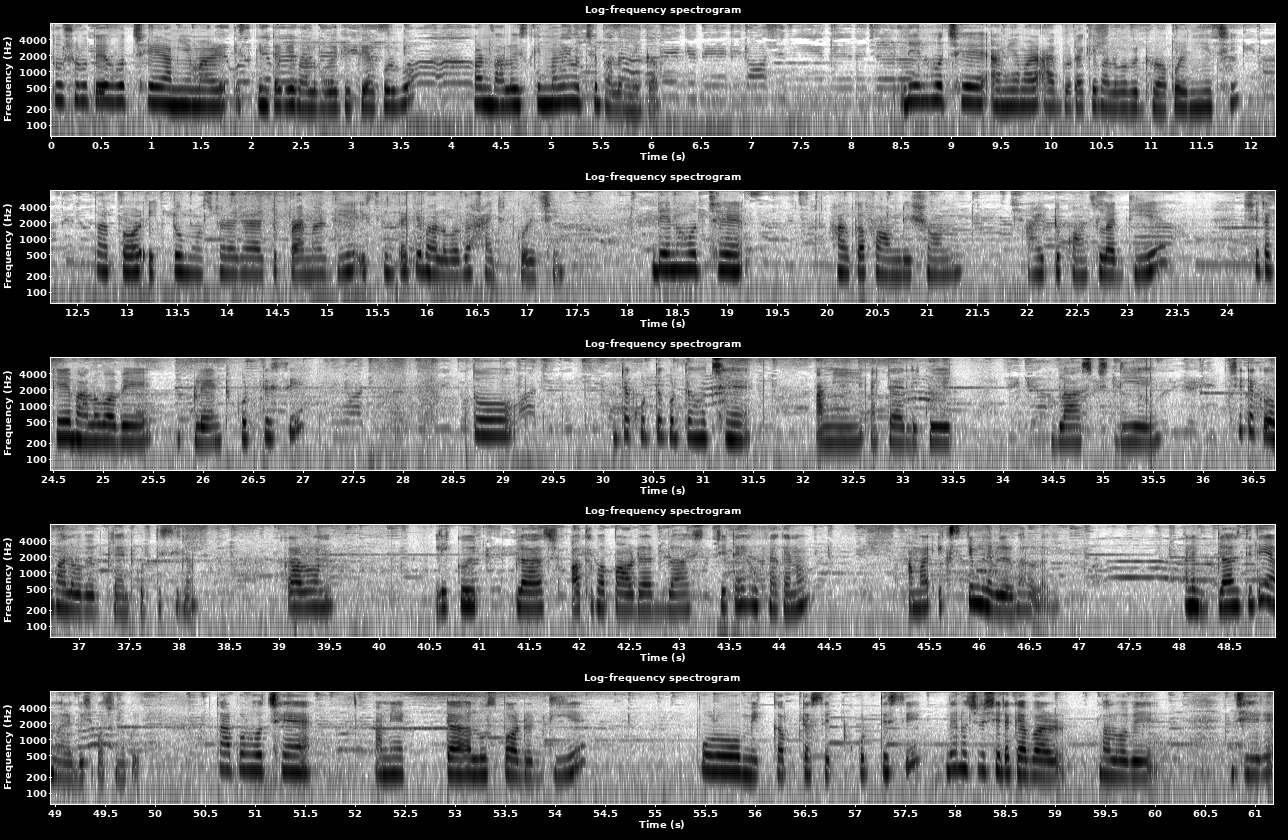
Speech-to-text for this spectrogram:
তো শুরুতে হচ্ছে আমি আমার স্কিনটাকে ভালোভাবে প্রিপেয়ার করব। কারণ ভালো স্কিন মানে হচ্ছে ভালো মেকআপ দেন হচ্ছে আমি আমার আইব্রোটাকে ভালোভাবে ড্র করে নিয়েছি। তারপর একটু ময়শ্চারাইজার আর একটু প্রাইমার দিয়ে স্কিনটাকে ভালোভাবে হাইড্রেট করেছি। দেন হচ্ছে হালকা ফাউন্ডেশন আর একটু কনসিলার দিয়ে সেটাকে ভালোভাবে ব্লেন্ড করতেছি। তো এটা করতে করতে হচ্ছে আমি একটা লিকুইড ব্লাস্ট দিয়ে সেটাকেও ভালোভাবে ব্লেন্ড করতেছিলাম। কারণ লিকুইড ব্লাশ অথবা পাউডার, ব্লাশ, যেটাই হোক না কেন, আমার এক্সট্রিম লেভেলের ভালো লাগে। মানে ব্লাশ দিতেই আমি অনেক বেশি পছন্দ করি। তারপর হচ্ছে আমি একটা লুজ পাউডার দিয়ে পুরো মেকআপটা সেট করতেছি। দেন হচ্ছে সেটাকে আবার ভালোভাবে ঝেড়ে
